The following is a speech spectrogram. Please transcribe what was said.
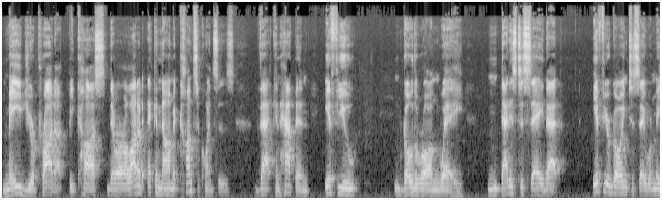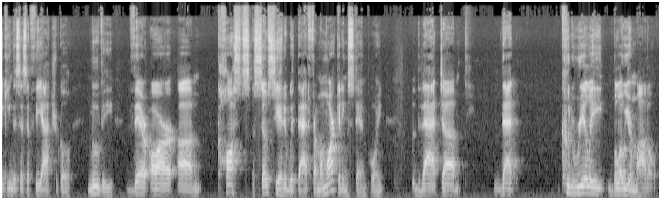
made your product, because there are a lot of economic consequences that can happen if you go the wrong way. That is to say that if you're going to say we're making this as a theatrical movie, there are um, costs associated with that from a marketing standpoint that um, that could really blow your model.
